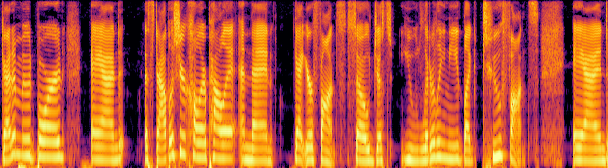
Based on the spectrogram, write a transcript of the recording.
get a mood board and establish your color palette and then get your fonts. So just you literally need like two fonts and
